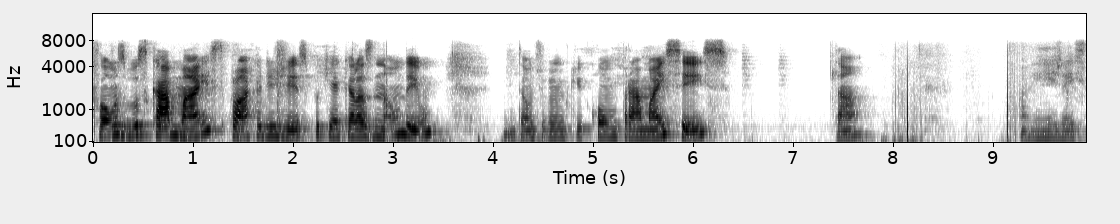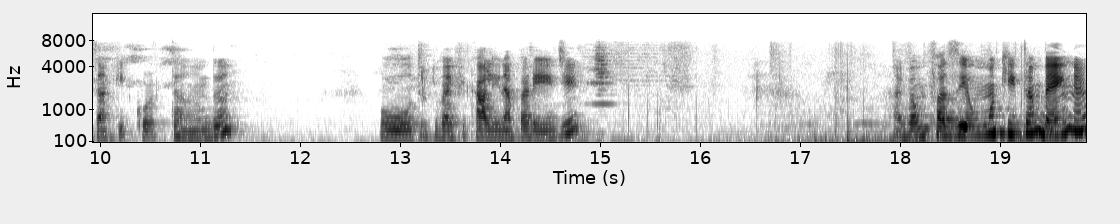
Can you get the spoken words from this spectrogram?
Fomos buscar mais placa de gesso, porque aquelas não deu. Então, tivemos que comprar mais seis, tá? Aí, já está aqui cortando. O outro que vai ficar ali na parede. Aí, vamos fazer uma aqui também, né?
